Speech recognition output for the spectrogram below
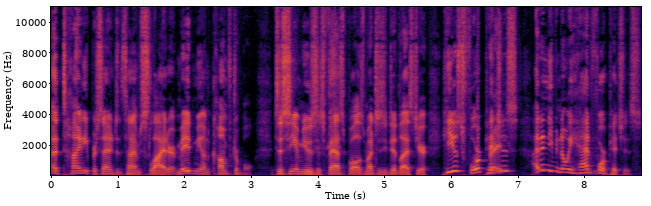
a tiny percentage of the time slider. It made me uncomfortable to see him use his fastball as much as he did last year. He used four Right. pitches. I didn't even know he had four pitches.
